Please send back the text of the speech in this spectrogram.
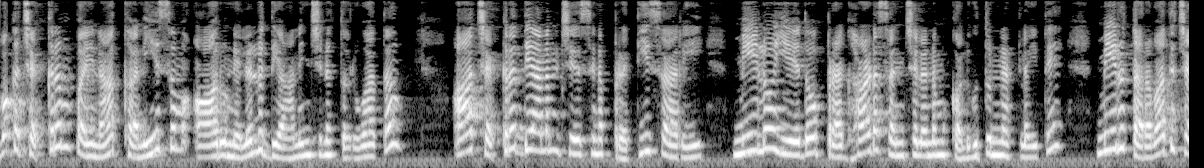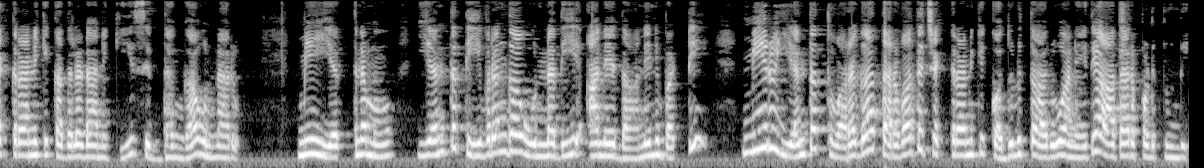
ఒక చక్రం పైన కనీసం ఆరు నెలలు ధ్యానించిన తరువాత ఆ చక్ర ధ్యానం చేసిన ప్రతిసారి మీలో ఏదో ప్రగాఢ సంచలనం కలుగుతున్నట్లయితే మీరు తర్వాత చక్రానికి కదలడానికి సిద్ధంగా ఉన్నారు. మీ యత్నము ఎంత తీవ్రంగా ఉన్నది అనే దానిని బట్టి మీరు ఎంత త్వరగా తర్వాత చక్రానికి కదులుతారు అనేది ఆధారపడుతుంది.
